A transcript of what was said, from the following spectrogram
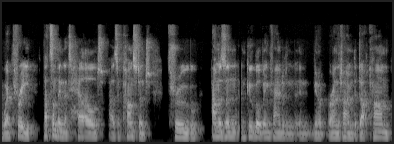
web 3 that's something that's held as a constant through amazon and google being founded in, in you know around the time of the dot com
